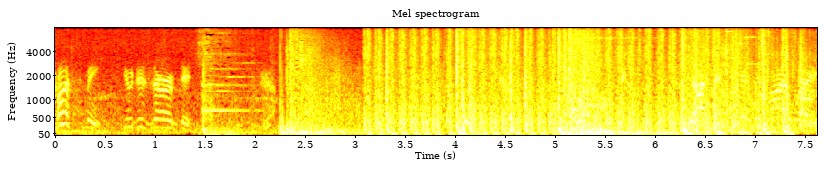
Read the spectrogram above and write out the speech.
Trust me, you deserved it. In my way.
